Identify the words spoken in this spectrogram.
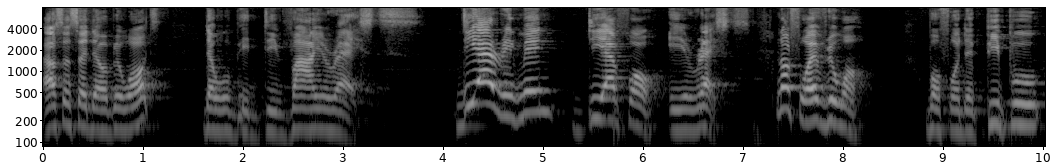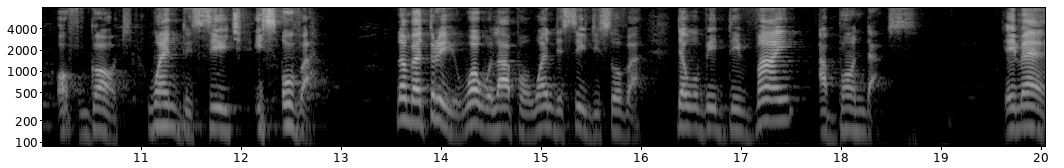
I also said there will be what? There will be divine rest. There remain, therefore, a rest. Not for everyone, but for the people of God when the siege is over. Number three, what will happen when the siege is over? There will be divine abundance. Amen.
